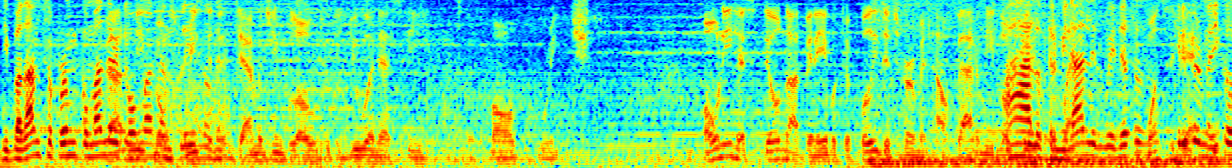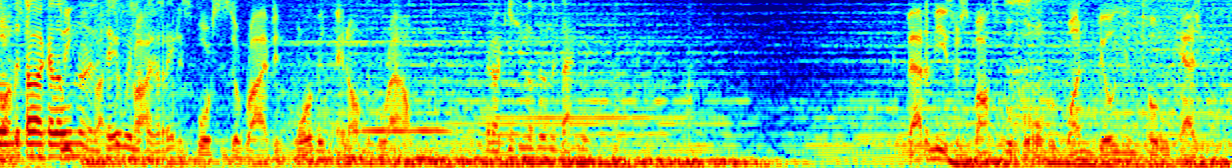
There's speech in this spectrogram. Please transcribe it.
The Badam Supreme Commander Command and most Fleet, no sé. damaging blow to the UNSC was the fall of Reach. Oni has still not been able to fully determine how Ah, los terminales, güey. De esos. Creeper me dijo dónde estaba cada uno en el C, güey. Los agarré. when his forces arrived in orbit and on the ground. Pero aquí sí no sé dónde están, güey. Badame is responsible for over 1 billion total casualties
